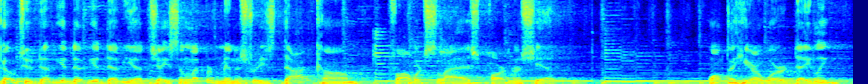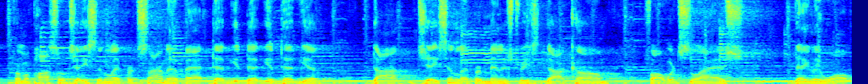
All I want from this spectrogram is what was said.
Go to www.jasonlepardministries.com forward slash partnership. Want to hear a word daily from Apostle Jason Lepard? Sign up at www.jasonlepardministries.com forward slash daily walk.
